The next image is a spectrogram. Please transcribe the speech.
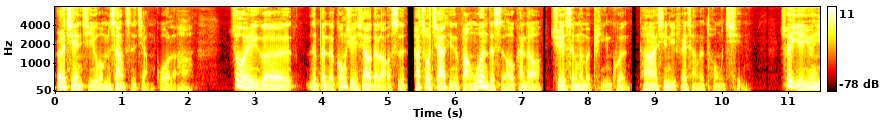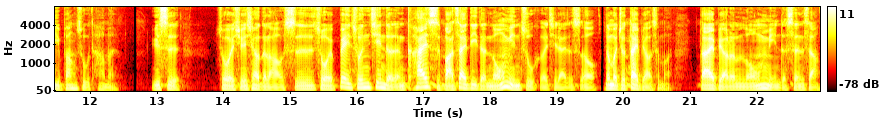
而简吉，我们上次讲过了哈，作为一个日本的公学校的老师，他做家庭访问的时候，看到学生那么贫困，他心里非常的同情，所以也愿意帮助他们。于是，作为学校的老师，作为被尊敬的人，开始把在地的农民组合起来的时候，那么就代表什么？代表了农民的身上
